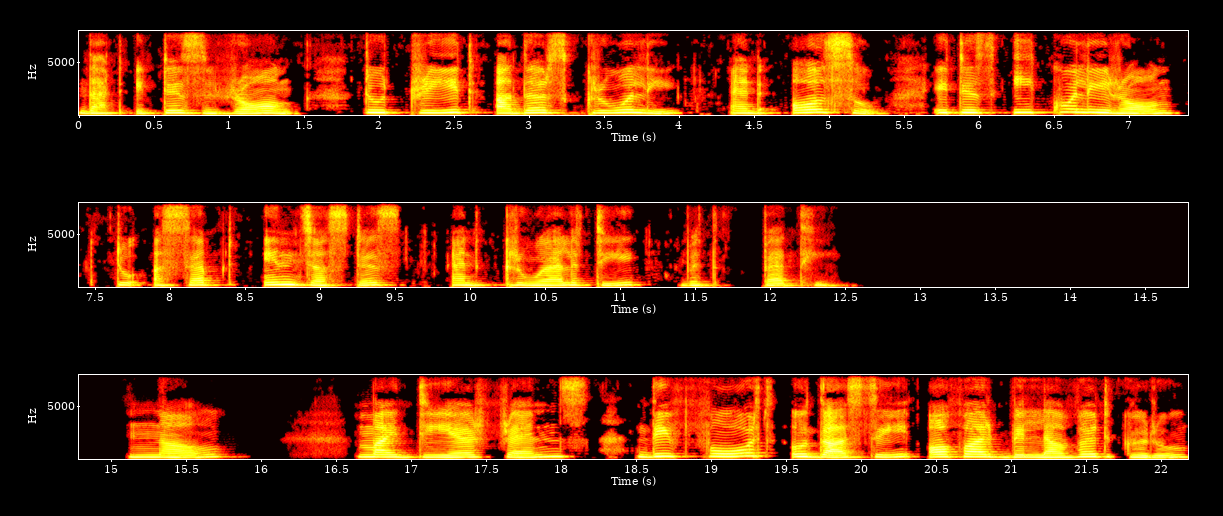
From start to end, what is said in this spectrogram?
that it is wrong to treat others cruelly and also it is equally wrong to accept injustice and cruelty with apathy. Now, my dear friends, the fourth Udasi of our beloved Guru,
